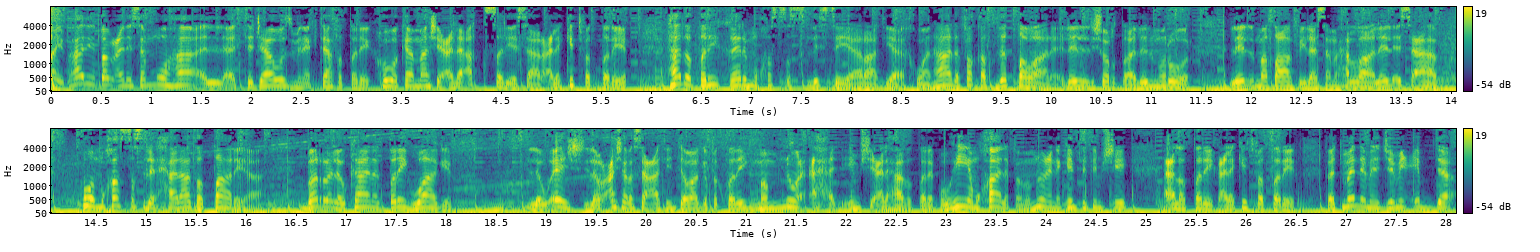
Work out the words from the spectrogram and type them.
طيب هذه طبعا يسموها التجاوز من أكتاف الطريق. هو كان ماشي على أقصى اليسار على كتف الطريق. هذا الطريق غير مخصص للسيارات يا إخوان. هذا فقط للطوارئ للشرطة للمرور للمطافي لا سمح الله للإسعاف. هو مخصص للحالات الطارئة. برا لو كان الطريق واقف لو إيش لو عشر ساعات أنت واقف في الطريق ممنوع أحد يمشي على هذا الطريق. وهي مخالفة ممنوع إنك أنت تمشي على الطريق على كتف الطريق. فأتمنى من الجميع يبدا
